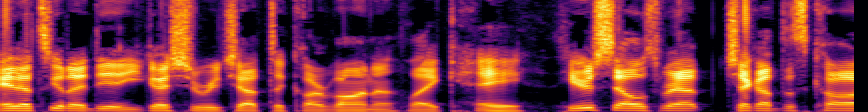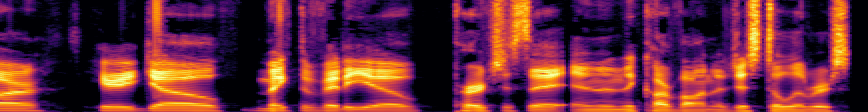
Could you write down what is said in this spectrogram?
Hey, that's a good idea. You guys should reach out to Carvana. Like, hey, here's sales rep. Check out this car. Here you go. Make the video, purchase it, and then the Carvana just delivers.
